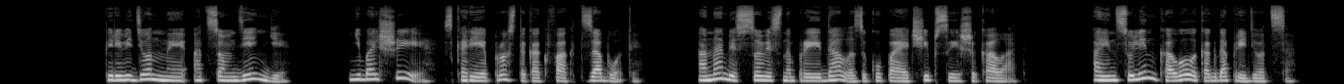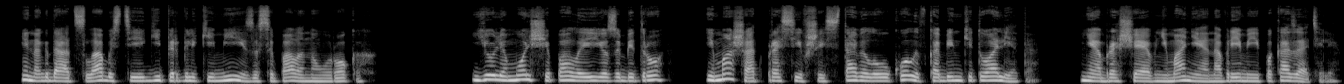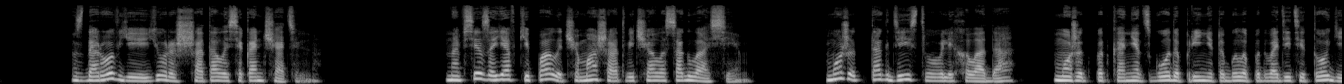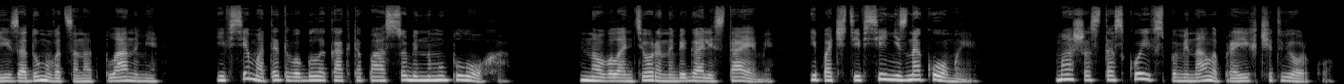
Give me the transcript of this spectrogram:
Переведенные отцом деньги Небольшие, скорее просто как факт заботы. Она бессовестно проедала, закупая чипсы и шоколад. А инсулин колола, когда придется. Иногда от слабости и гипергликемии засыпала на уроках. Юля Моль щипала ее за бедро, и Маша, отпросившись, ставила уколы в кабинке туалета, не обращая внимания на время и показатели. Здоровье ее расшаталось окончательно. На все заявки Палыча Маша отвечала согласием. Может, так действовали холода, может, под конец года принято было подводить итоги и задумываться над планами, и всем от этого было как-то по-особенному плохо. Но волонтеры набегали стаями, и почти все незнакомые. Маша с тоской вспоминала про их четверку.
